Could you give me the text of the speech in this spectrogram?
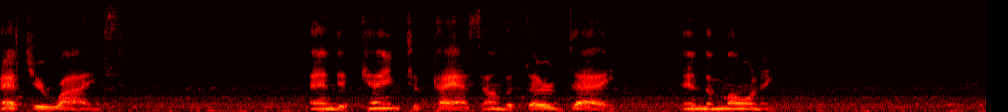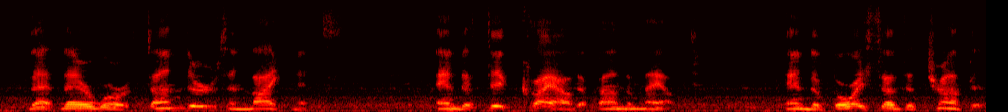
at your wives. And it came to pass on the third day in the morning that there were thunders and lightnings, and a thick cloud upon the mount and the voice of the trumpet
